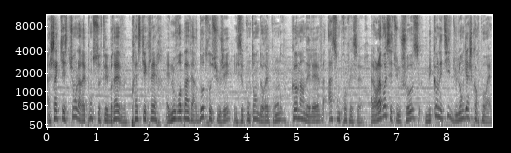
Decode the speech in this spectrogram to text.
À chaque question, la réponse se fait brève, presque éclair. Elle n'ouvre pas vers d'autres sujets et se contente de répondre comme un élève à son professeur. Alors la voix c'est une chose, mais qu'en est-il du langage corporel?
